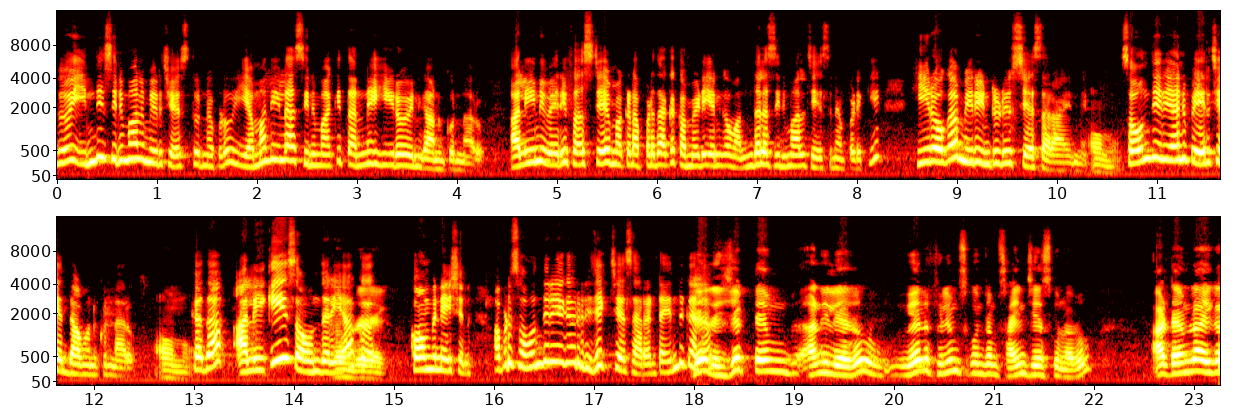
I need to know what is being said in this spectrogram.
సో ఇన్ని సినిమాలు మీరు చేస్తున్నప్పుడు యమలీల సినిమాకి తన్నే హీరోయిన్గా అనుకున్నారు. అలీని వెరీ ఫస్ట్ టైం అక్కడ అప్పటిదాకా కమెడియన్గా వందల సినిమాలు చేసినప్పటికీ హీరోగా మీరు ఇంట్రొడ్యూస్ చేశారు ఆయన్ని. సౌందర్య అని పేరు చేద్దాం అనుకున్నారు కదా అలీకి సౌందర్య. కాంబినేషన్. అప్పుడు సౌందర్య గారు రిజెక్ట్ చేశారంట ఎందుకని లేదు రిజెక్ట్ ఏం అని లేదు. వేరే ఫిలిమ్స్ కొంచెం సైన్ చేసుకున్నారు. ఆ టైంలో ఇక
